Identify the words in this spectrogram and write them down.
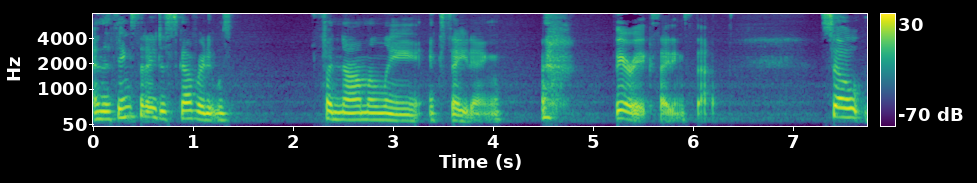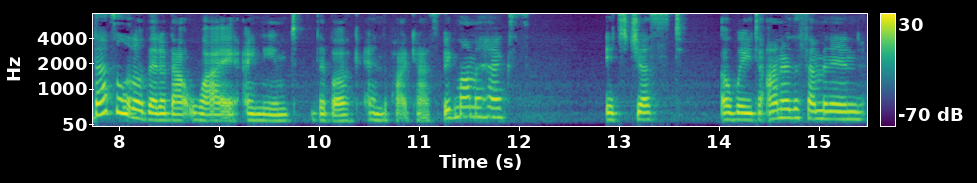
And the things that I discovered, it was phenomenally exciting. Very exciting stuff. So that's a little bit about why I named the book and the podcast Big Mama Hex. It's just a way to honor the feminine,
